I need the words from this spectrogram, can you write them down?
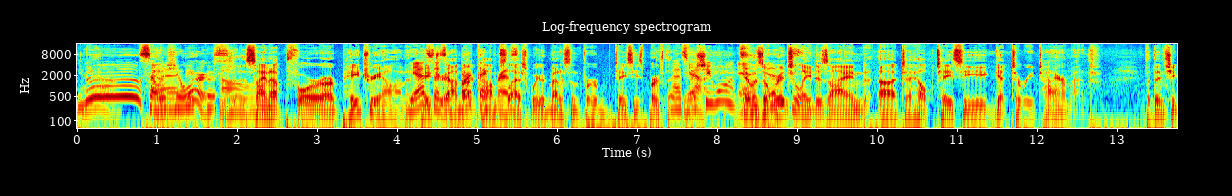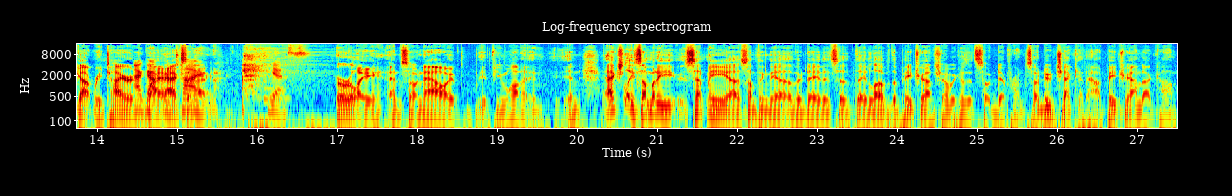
Yeah. So is yours. Oh. Sign up for our Patreon at Yes, it's a patreon.com slash weird medicine for Tacie's birthday. That's Yeah. what she wants. it was And originally designed uh, to help Tacie get to retirement, but then she got retired I by got accident. yes. early, and so now if if you want to, and actually somebody sent me uh, something the other day that said they love the Patreon show because it's so different. So do check it out. Patreon.com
